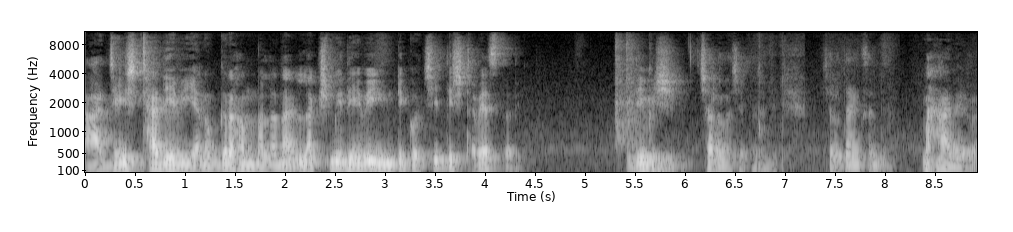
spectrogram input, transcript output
ఆ జ్యేష్ఠాదేవి అనుగ్రహం వలన లక్ష్మీదేవి ఇంటికి వచ్చి తిష్ట వేస్తుంది. ఇది విషయం. చాలా బాగా చెప్పారండి. చాలా థ్యాంక్స్ అండి. మహాదేవ.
